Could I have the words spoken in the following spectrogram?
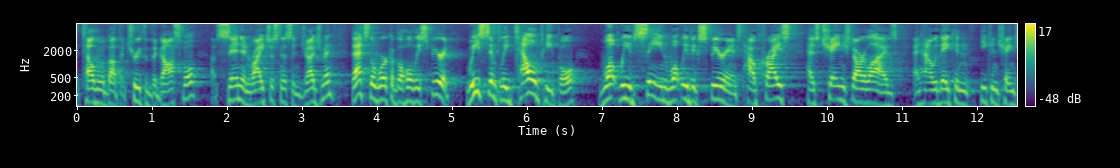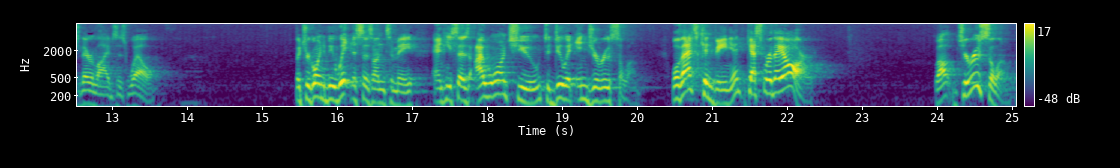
to tell them about the truth of the gospel, of sin and righteousness and judgment. That's the work of the Holy Spirit. We simply tell people what we've seen, what we've experienced, how Christ has changed our lives, and how they can, he can change their lives as well but you're going to be witnesses unto me. And he says, I want you to do it in Jerusalem. Well, that's convenient. Guess where they are? Well, Jerusalem,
